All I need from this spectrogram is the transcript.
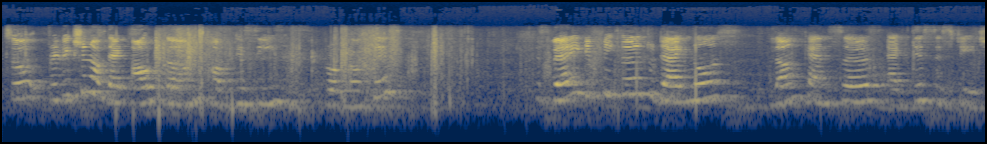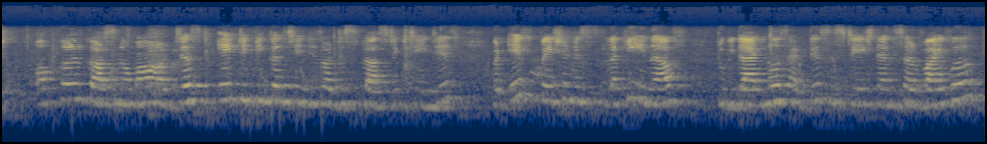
So prediction of that outcome of disease prognosis very difficult to diagnose lung cancers at this stage, occult carcinoma or just atypical changes or dysplastic changes. But if patient is lucky enough to be diagnosed at this stage, then survival,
